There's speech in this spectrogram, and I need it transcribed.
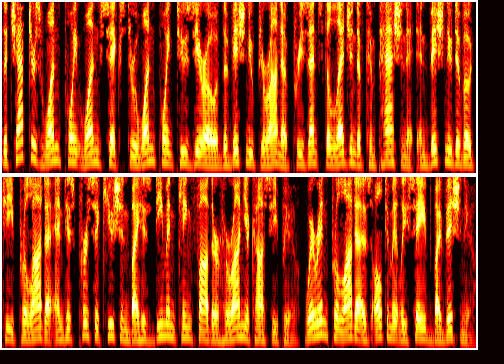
The chapters 1.16 through 1.20 of the Vishnu Purana presents the legend of compassionate and Vishnu devotee Prahlada and his persecution by his demon king father Hiranyakasipu, wherein Prahlada is ultimately saved by Vishnu.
